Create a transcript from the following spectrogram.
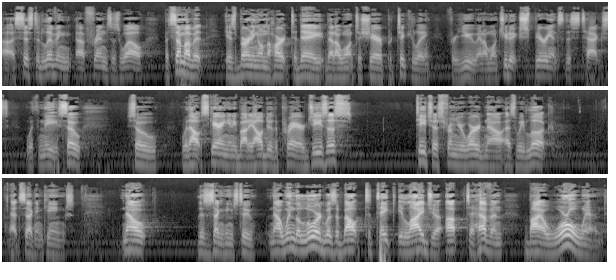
uh, assisted living uh, friends as well. But some of it is burning on the heart today that I want to share particularly for you, and I want you to experience this text with me. So, so without scaring anybody, I'll do the prayer. Jesus, teach us from your word now as we look at 2 Kings. Now, this is 2 Kings 2. Now, when the Lord was about to take Elijah up to heaven by a whirlwind,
